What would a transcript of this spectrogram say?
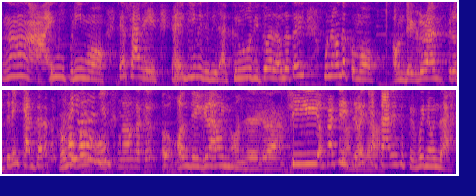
No, es mi primo. Ya sabes, él viene de Veracruz y toda la onda. Trae una onda como underground, pero te va a encantar. Aparte, ¿Cómo, cómo? bien. ¿Una onda qué? Underground. Underground. Sí, aparte te va a encantar, es súper buena onda.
